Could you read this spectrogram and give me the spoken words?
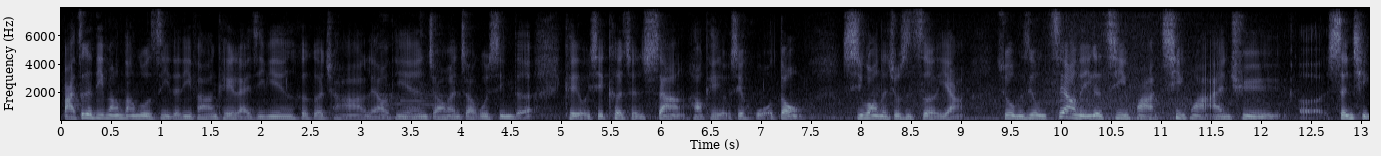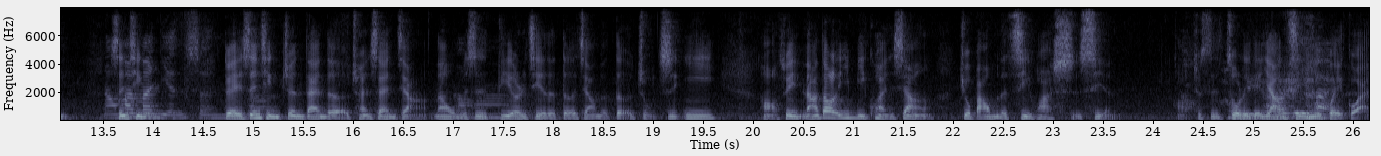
把这个地方当做自己的地方，可以来这边喝喝茶、聊天、交换照顾心得，可以有一些课程上，哈，可以有一些活动。希望的就是这样，所以我们是用这样的一个计划、企划案去呃申请，申请对申请正旦的传善奖。那我们是第二届的得奖的得主之一，好，所以拿到了一笔款项，就把我们的计划实现，好，就是做了一个样记忆会馆。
